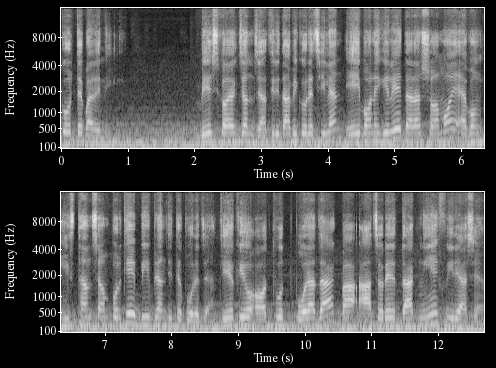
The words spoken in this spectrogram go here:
করতে পারেনি। বেশ কয়েকজন যাত্রী দাবি করেছিলেন, এই বনে গেলে তারা সময় এবং স্থান সম্পর্কে বিভ্রান্তিতে পড়ে যান। কেউ কেউ অদ্ভুত পোড়া দাগ বা আচরের দাগ নিয়ে ফিরে আসেন।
